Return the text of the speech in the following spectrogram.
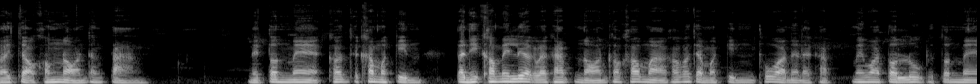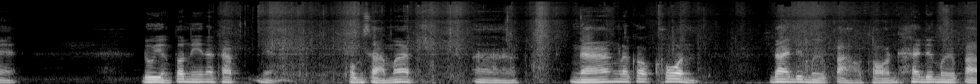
รอยเจาะของหนอนต่างๆ ในต้นแม่เขาจะเข้ามากินแต่นี้เขาไม่เลือกแล้วครับ หนอนเขาเข้ามาเขาก็จะมากินทั่วนั่นแหละครับ ไม่ว่าต้นลูกหรือต้นแม่ ดูอย่างต้นนี้นะครับ เนี่ย ผมสามารถาง้างแล้วก็โค่นได้ด้วยมือเปล่าถอนได้ด้วยมือเปล่า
